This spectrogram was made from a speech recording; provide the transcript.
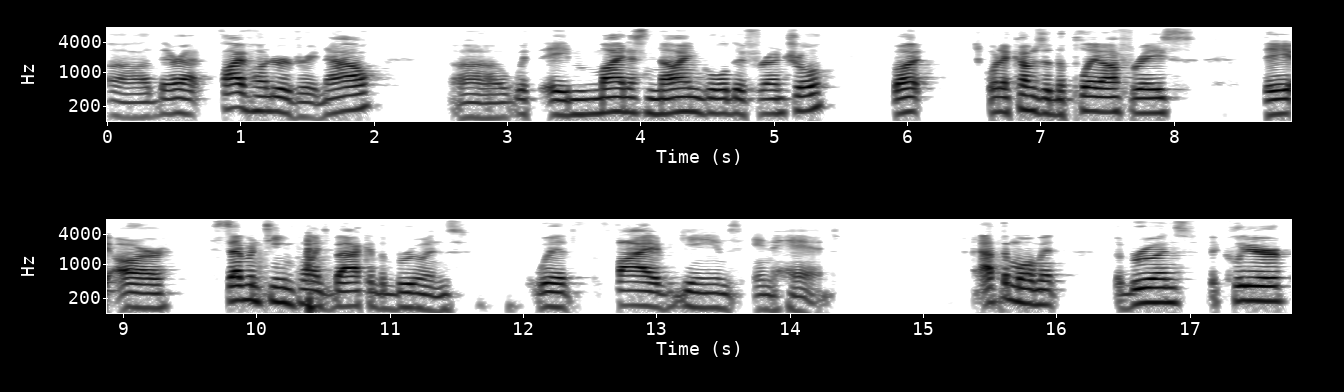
Uh, they're at 500 right now uh, with a minus nine goal differential. But when it comes to the playoff race, they are 17 points back of the Bruins with five games in hand. At the moment, the Bruins, the clear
